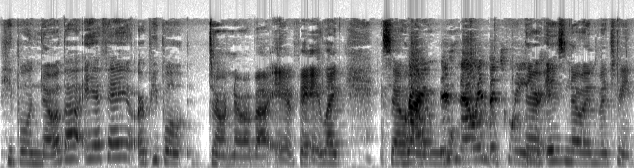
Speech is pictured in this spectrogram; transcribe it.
people know about AFA or people don't know about AFA. Like, so right, I, there's no in between. There is no in between.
